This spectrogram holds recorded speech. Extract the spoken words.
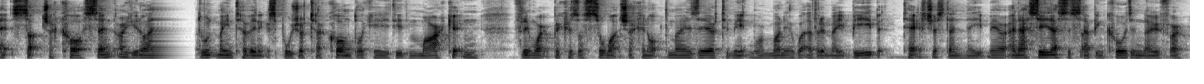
it's such a cost center. You know, don't mind having exposure to a complicated marketing framework because there's so much I can optimize there to make more money or whatever it might be. But tech's just a nightmare. And I say this as I've been coding now for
